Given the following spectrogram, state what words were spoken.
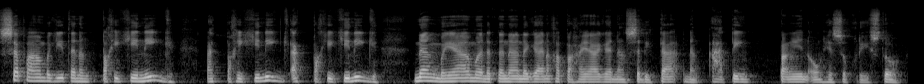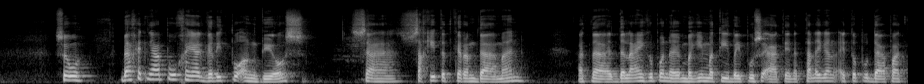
sa pamamagitan ng pakikinig at pakikinig at pakikinig ng mayaman at nananaganang kapahayagan ng salita ng ating Panginoong Heso Kristo. So, bakit nga po kaya galit po ang Diyos sa sakit at karamdaman at na dalangin ko po na maging matibay po sa atin at talagang ito po dapat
